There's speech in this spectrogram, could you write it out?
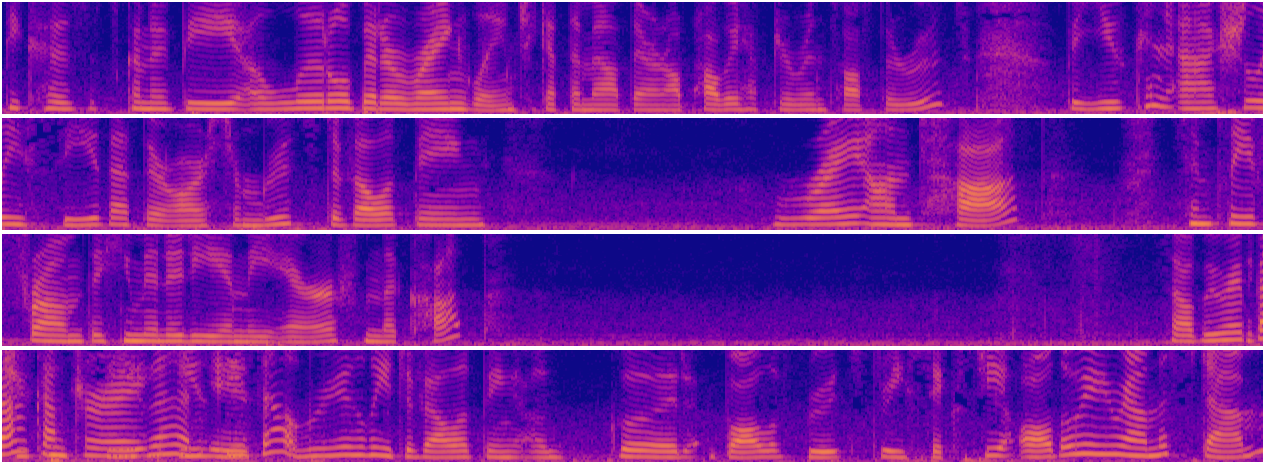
because it's going to be a little bit of wrangling to get them out there and I'll probably have to rinse off the roots. But you can actually see that there are some roots developing right on top simply from the humidity in the air from the cup. So I'll be right but back after I that ease these out. really developing a good ball of roots 360 all the way around the stem.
